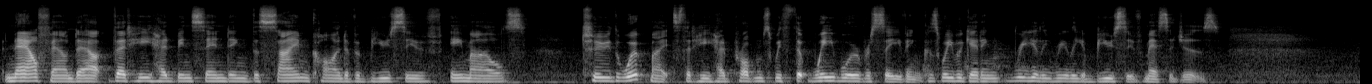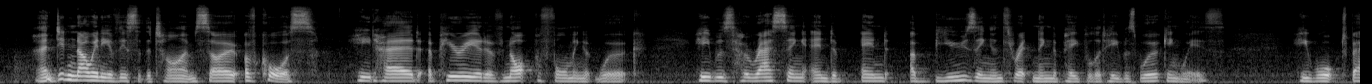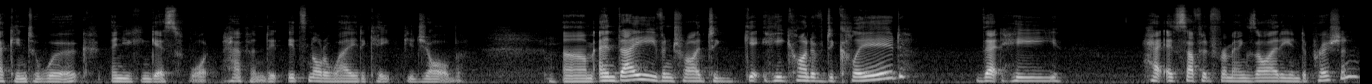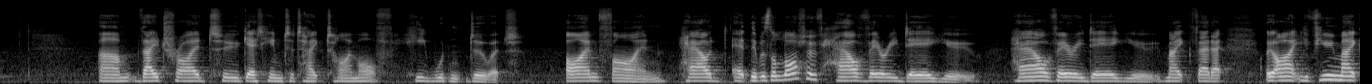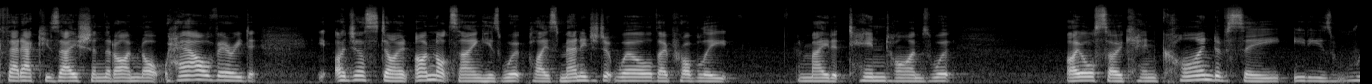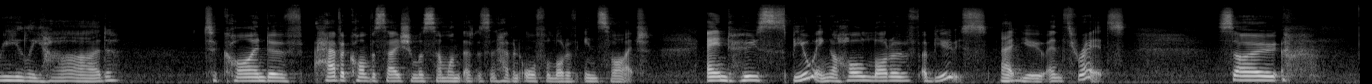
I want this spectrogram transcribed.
now found out that he had been sending the same kind of abusive emails to the workmates that he had problems with that we were receiving because we were getting really, really abusive messages. And didn't know any of this at the time. So, of course, he'd had a period of not performing at work. He was harassing and, and abusing and threatening the people that he was working with. He walked back into work, and you can guess what happened. It, it's not a way to keep your job. Um, and they even tried to get, he kind of declared that he had suffered from anxiety and depression. Um, they tried to get him to take time off. He wouldn't do it. I'm fine. How eh, there was a lot of how very dare you? How very dare you make that? I, if you make that accusation that I'm not, how very I just don't. I'm not saying his workplace managed it well. They probably made it ten times worse. I also can kind of see it is really hard to kind of have a conversation with someone that doesn't have an awful lot of insight and who's spewing a whole lot of abuse at mm. you and threats. So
